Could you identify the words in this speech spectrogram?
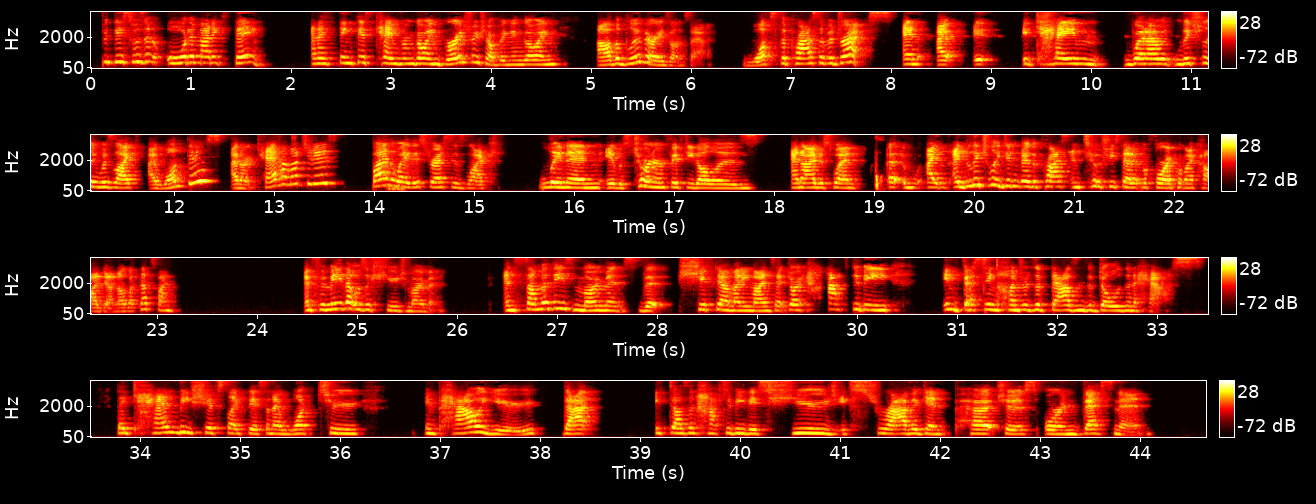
but this was an automatic thing. And I think this came from going grocery shopping and going, are the blueberries on sale? What's the price of a dress? And I it it came when I literally was like, I want this. I don't care how much it is. By the way, this dress is like linen. It was $250. And I just went, uh, I, I literally didn't know the price until she said it before I put my card down. I was like, that's fine. And for me, that was a huge moment. And some of these moments that shift our money mindset don't have to be investing hundreds of thousands of dollars in a house. They can be shifts like this. And I want to empower you that it doesn't have to be this huge, extravagant purchase or investment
